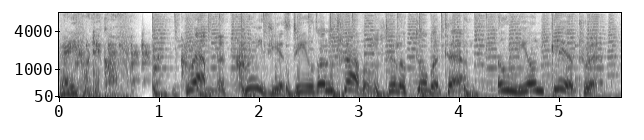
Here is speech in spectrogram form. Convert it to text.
Ready for takeoff. Grab the craziest deals on travel till October 10th, only on ClearTrip.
